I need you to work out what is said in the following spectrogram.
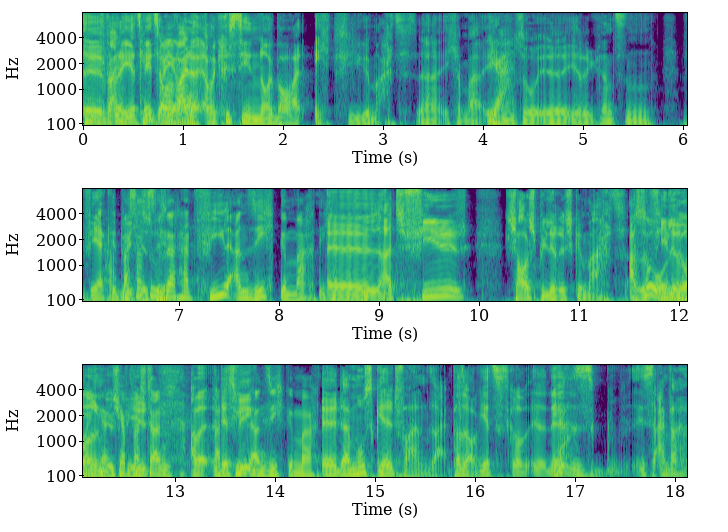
äh, warte, jetzt geht's aber ja weiter. auch. Aber Christine Neubauer hat echt viel gemacht. Ja, ich habe mal Ja. eben so äh, ihre ganzen Werke Was hast du gesagt? Hat viel an sich gemacht. Äh, hat viel schauspielerisch gemacht, Ach also so, viele so, Rollen ich, ich habe gespielt. verstanden. aber hat deswegen viel an sich gemacht. Äh, da muss Geld vorhanden sein. Pass auf, jetzt kommt, äh, ne, das ist, ist einfach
